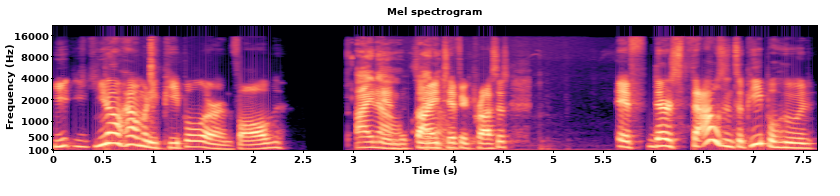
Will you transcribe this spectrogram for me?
you you know how many people are involved I know. in the I know. scientific process. If there's thousands of people who would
